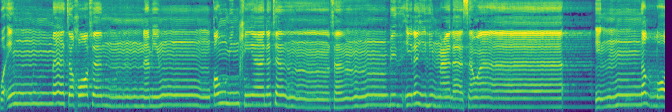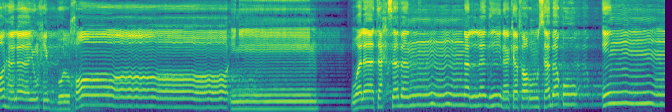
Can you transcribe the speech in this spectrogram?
وإما تخافن من قوم خيانة فانبذ إليهم على سواء إن الله لا يحب الخائنين ولا تحسبن الذين كفروا سبقوا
